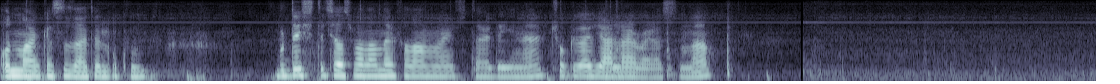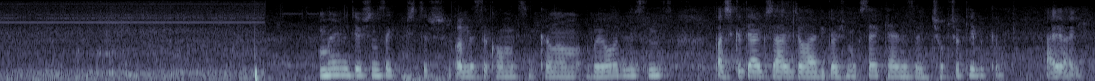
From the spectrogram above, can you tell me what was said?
Onun arkası zaten okul. Burada işte çalışma alanları falan var üstlerde yine. Çok güzel yerler var aslında. Umarım video hoşunuza gitmiştir. Bana destek olmak için kanalıma abone olabilirsiniz. Başka diğer güzel videolarda görüşmek üzere. Kendinize çok çok iyi bakın. Bay bay.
